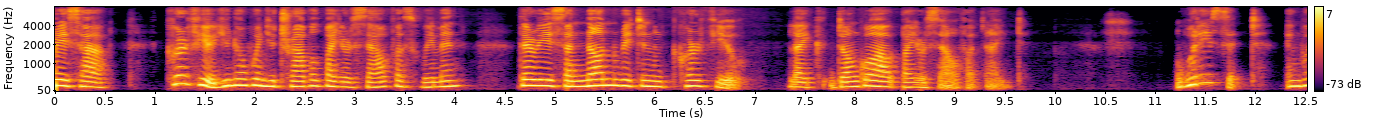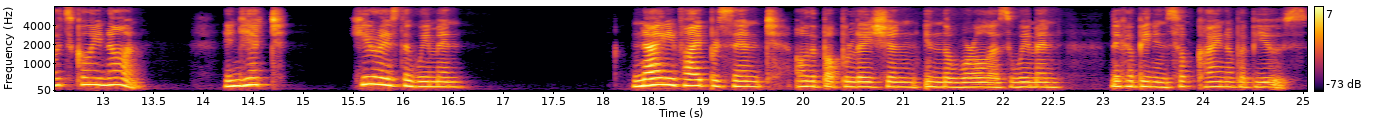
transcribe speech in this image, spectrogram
is a curfew. You know, when you travel by yourself as women, there is a non written curfew, like don't go out by yourself at night. What is it? And what's going on? And yet, here is the women 95% of the population in the world as women, they have been in some kind of abuse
